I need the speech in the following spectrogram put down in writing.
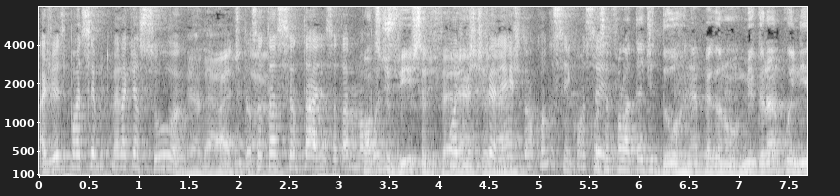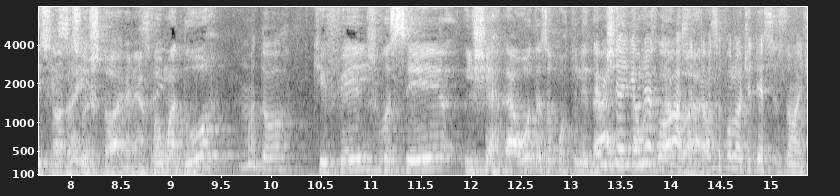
às vezes pode ser muito melhor que a sua. Verdade. Então claro. você está sentado, você está numa ponto de vista diferente. Ponto de vista diferente. Né? Então quando assim, quando você... você falou até de dor, né? Pegando, migrando com o início da sua história, né? Foi uma dor. Uma dor. Que fez você enxergar outras oportunidades. Eu enxerguei um tá negócio. Tá então você falou de decisões.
